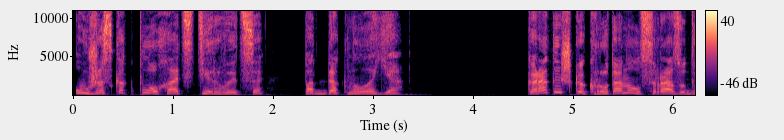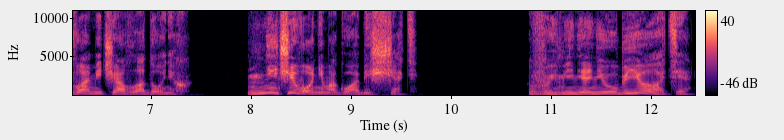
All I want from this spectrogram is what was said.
ужас как плохо отстирывается, поддакнула я. Коротышка крутанул сразу два меча в ладонях. Ничего не могу обещать. «Вы меня не убьете!»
